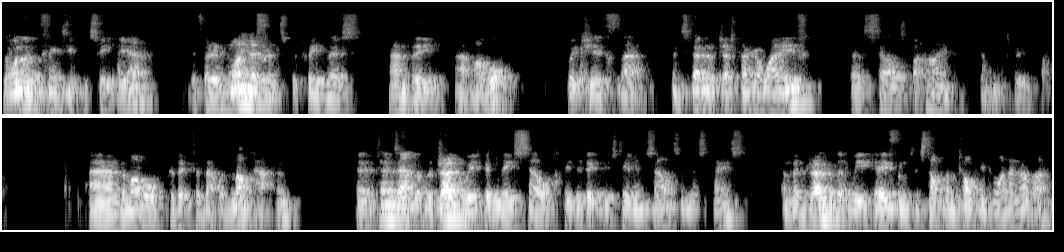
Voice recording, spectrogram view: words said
So one of the things you can see here is there is one difference between this and the uh, model, which is that instead of just having a wave, there's cells behind coming through. And the model predicted that would not happen. And it turns out that the drug we've given these cells, these Dictyostelium cells in this case, and the drug that we gave them to stop them talking to one another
